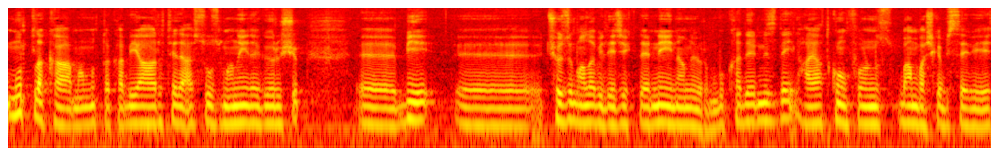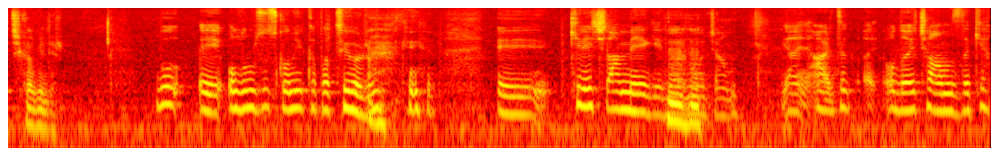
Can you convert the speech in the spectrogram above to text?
mutlaka ama mutlaka bir ağrı tedavisi uzmanıyla görüşüp e, bir e, çözüm alabileceklerine inanıyorum. Bu kaderiniz değil, hayat konforunuz bambaşka bir seviyeye çıkabilir. Bu e, olumsuz konuyu kapatıyorum. e, kireçlenmeye geliyorum hocam. Yani artık o da çağımızdaki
